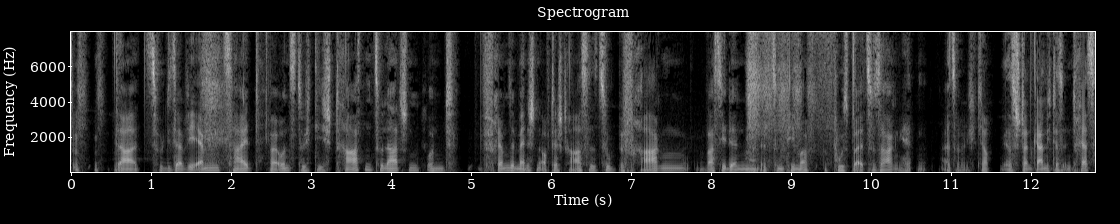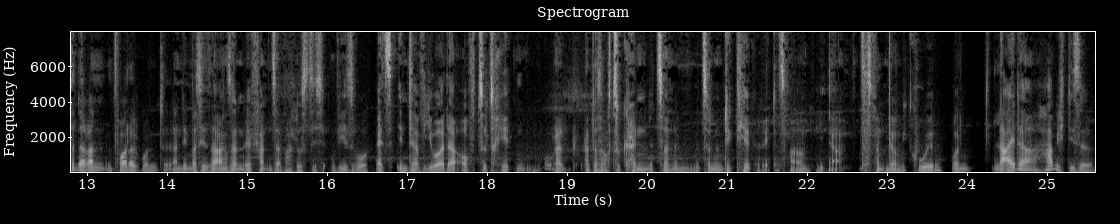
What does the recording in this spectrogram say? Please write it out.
da zu dieser WM-Zeit bei uns durch die Straßen zu latschen und fremde Menschen auf der Straße zu befragen, was sie denn zum Thema Fußball zu sagen hätten. Also ich glaube, es stand gar nicht das Interesse daran im Vordergrund, an dem, was sie sagen, sondern wir fanden es einfach lustig, irgendwie so als Interviewer da aufzutreten oder, oder das auch zu können mit so einem, mit so einem Diktiergerät. Das war irgendwie, ja, das fanden wir irgendwie cool. Und leider habe ich diese,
